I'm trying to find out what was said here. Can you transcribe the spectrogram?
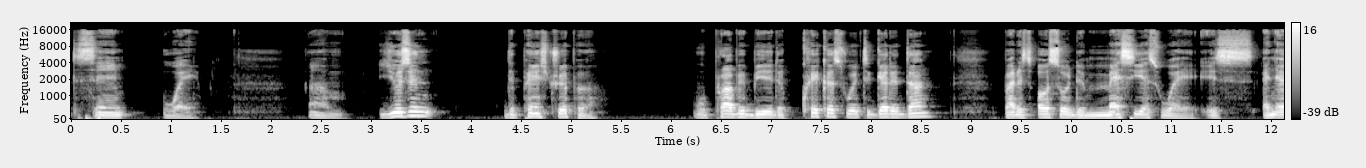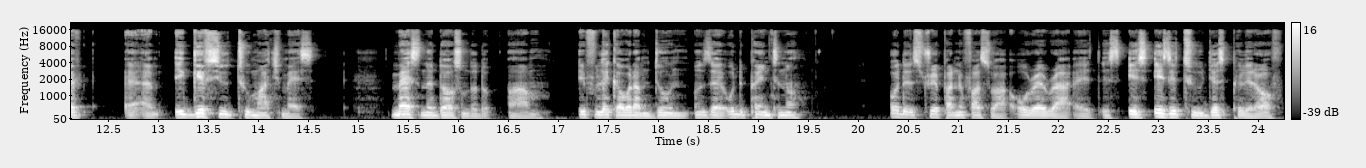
the same way. Um, using the paint stripper will probably be the quickest way to get it done, but it's also the messiest way. It's and if, um, it gives you too much mess, mess in the doors on the um. If you look at what I'm doing, on the all the paint, you know, all the strip and one, already it's it's easy to just peel it off,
